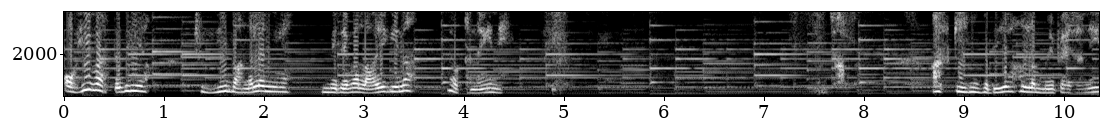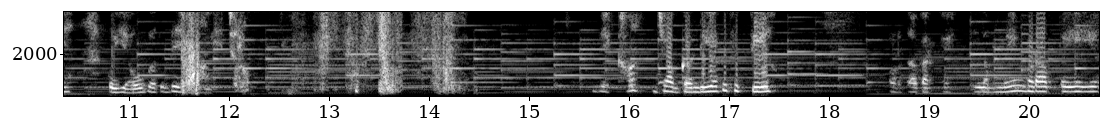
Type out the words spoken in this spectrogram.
ਉਹੀ ਵਰਤਦੀ ਆ। ਚੁੰਨੀ ਬੰਨ ਲੈਣੀ ਆ। ਮੇਰੇ ਵੱਲ ਆਏਗੀ ਨਾ, ਉੱਠਣਾ ਹੀ ਨਹੀਂ। ਆ ਸਕੀਮ ਵਧੀਆ ਹੁਣ ਲੰਮੇ ਪੈ ਜਾਣੀ ਆ। ਕੋਈ ਆਊਗਾ ਤਾਂ ਦੇਖ ਲਾਂਗੇ ਚਲੋ। ਵੇਖਾਂ ਜਾਗਣ ਦੀ ਆ ਕਿ ਸੁੱਤੀ ਆ? ਪਰਦਾ ਕਰਕੇ ਲੰਮੇ ਬੜਾ ਪਈ ਆ।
